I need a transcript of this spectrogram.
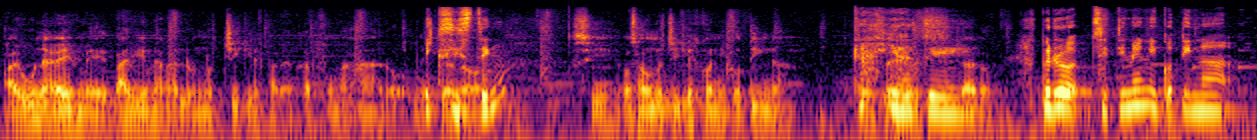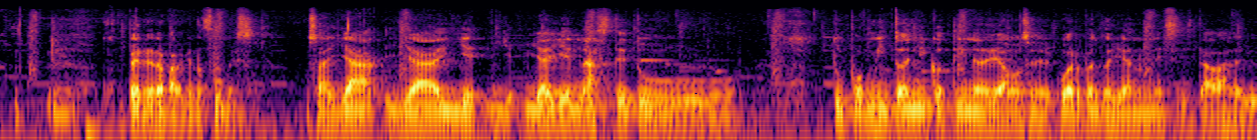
Alguna vez me, alguien me regaló unos chicles para dejar fumar. O me ¿Existen? Sí, o sea, unos chicles con nicotina. Entonces, Cállate. claro. Pero si tiene nicotina, mm, Pero era para que no fumes. O sea, ya, ya, ya llenaste tu, tu pomito de nicotina, digamos, en el cuerpo, entonces ya no necesitabas del,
